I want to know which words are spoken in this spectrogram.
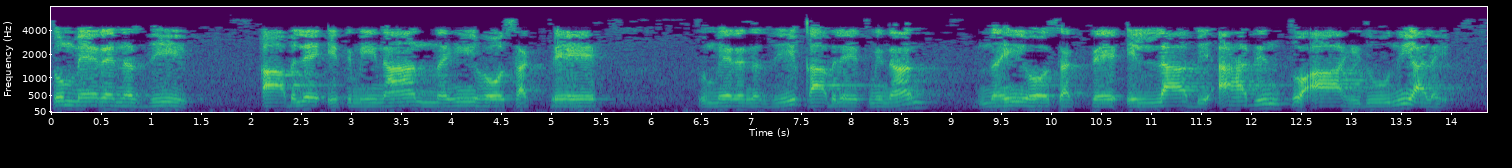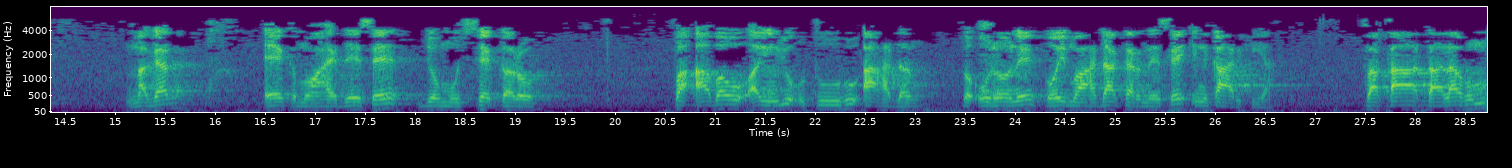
تم میرے نزدیک قابل اطمینان نہیں ہو سکتے۔ تم میرے نزدیک قابل اطمینان نہیں ہو سکتے اللہ بحدن تو آہدونی علیہ مگر ایک معاہدے سے جو مجھ سے کرو۔ فبو اتوہ آہدن تو انہوں نے کوئی معاہدہ کرنے سے انکار کیا۔ فقا تعالم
